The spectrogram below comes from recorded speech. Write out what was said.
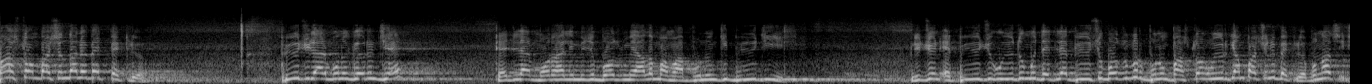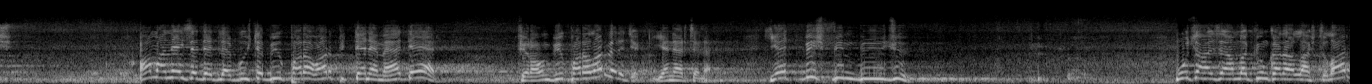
Baston başında nöbet bekliyor. Büyücüler bunu görünce dediler moralimizi bozmayalım ama bununki büyü değil. Niçin? E büyücü uyudu mu dediler büyüsü bozulur. Bunun baston uyurken başını bekliyor. Bu nasıl iş? Ama neyse dediler bu işte büyük para var bir denemeye değer. Firavun büyük paralar verecek yenerseler. 70 bin büyücü Musa Aleyhisselam'la gün kararlaştılar.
